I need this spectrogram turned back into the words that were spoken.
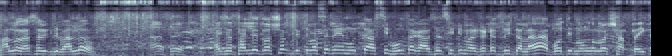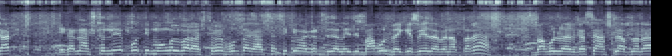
ভালো ব্যবসা বিক্রি ভালো? আচ্ছা তাহলে দর্শক দেখতে পাচ্ছেন এই মুহূর্তে আসছি ভুলতা গার্লসের সিটি মার্কেটের দুই তলা হ্যাঁ প্রতি মঙ্গলবার সাপ্তাহিক হাট। এখানে আসতে হলে প্রতি মঙ্গলবার আসতে হবে ভুলতা গার্লসের সিটি মার্কেট দুই তলা এই যে বাবুল ভাইকে পেয়ে যাবেন আপনারা। বাবুল ভাইয়ের কাছে আসলে আপনারা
